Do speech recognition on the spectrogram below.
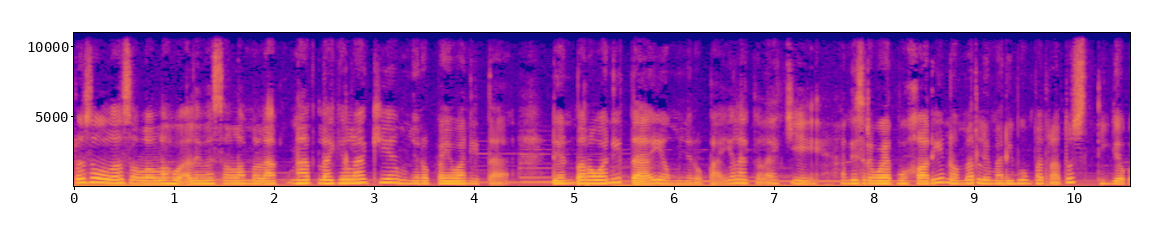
Rasulullah Shallallahu Alaihi Wasallam melaknat laki-laki yang menyerupai wanita dan para wanita yang menyerupai laki-laki. Hadis riwayat Bukhari nomor 5435.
